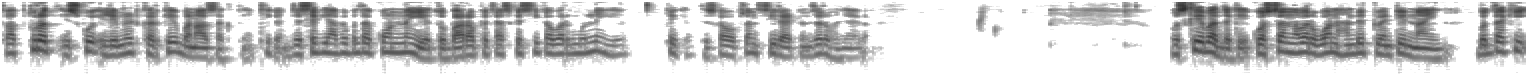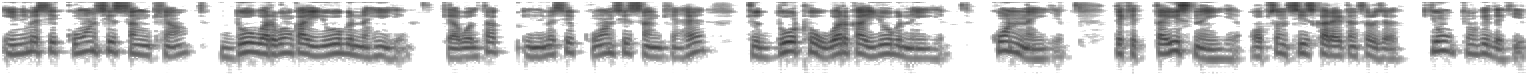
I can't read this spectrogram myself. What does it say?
तो आप तुरंत इसको एलिमिनेट करके बना सकते हैं, ठीक है? जैसे कि यहाँ पे पता कौन नहीं है तो बारह पचास किसी का वर्गमूल नहीं है, ठीक है? तो इसका ऑप्शन सी राइट आंसर हो जाएगा। उसके बाद देखिए question number one hundred twenty nine बोलता कि इनमें से कौन सी संख्या दो वर्गों का योग नहीं है? क्या बोलता इनमें से कौन सी संख्या है जो दो ठो वर्ग का योग नहीं है? कौन नहीं है। देखिए, तेईस नहीं है। ऑप्शन सी इसका राइट आंसर हो जाएगा। क्यों? क्योंकि देखिए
